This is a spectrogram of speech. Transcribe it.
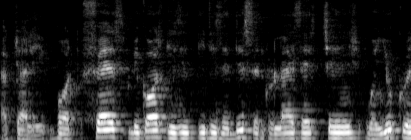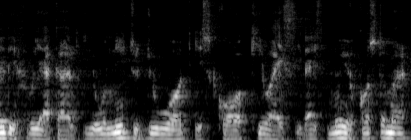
actually. But first, because it is a decentralized exchange, when you create a free account, you will need to do what is called KYC. That is know your customer.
